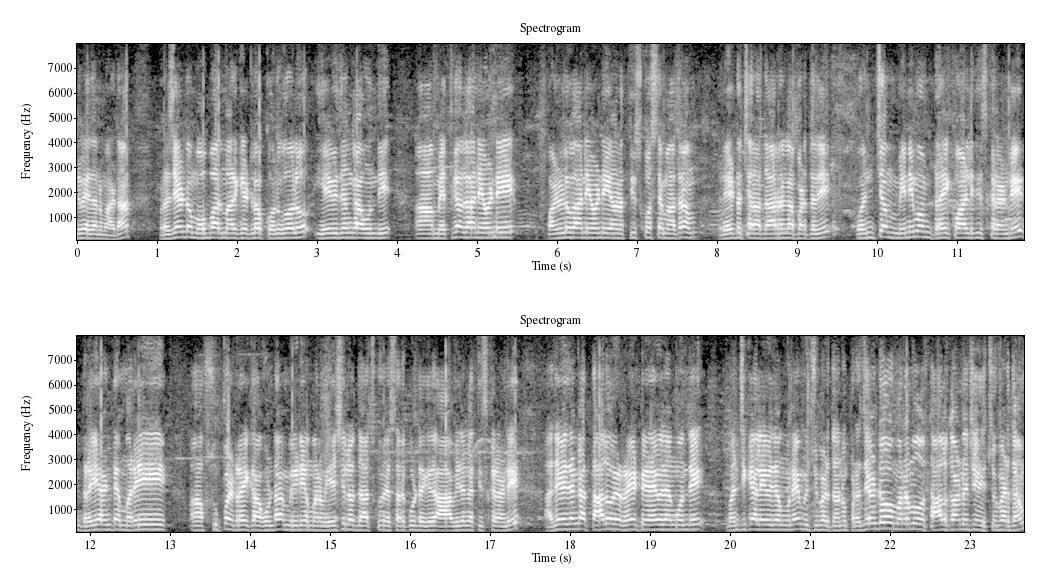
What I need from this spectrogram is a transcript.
ఇరవై ఐదు అనమాట ప్రజెంట్ మహబాద్ మార్కెట్లో కొనుగోలు ఏ విధంగా ఉంది మెత్తగా కానివ్వండి పండ్లు కానివ్వండి ఏమైనా తీసుకొస్తే మాత్రం రేటు చాలా దారుణంగా పడుతుంది. కొంచెం మినిమం డ్రై క్వాలిటీ తీసుకురండి. డ్రై అంటే మరీ సూపర్ డ్రై కాకుండా మీడియం మనం ఏసీలో దాచుకునే సరుకు ఉంటుంది కదా ఆ విధంగా తీసుకురండి. అదేవిధంగా తాలు రేటు ఏ విధంగా ఉంది మంచికాయలు ఏ విధంగా ఉన్నాయో మీరు చూపెడతాను. ప్రజెంట్ మనము తాలూకా నుంచి చూపెడతాం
